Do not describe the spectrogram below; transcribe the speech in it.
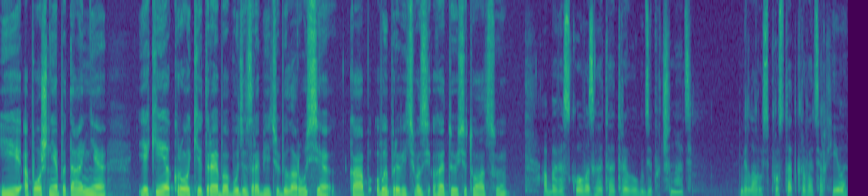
І апошняе пытанне якія крокі трэба будзе зрабіць у беларусі каб выправіць вось гэтую сітуацыю? Абавязкова з гэтага трэба будзе пачынаць Беларусь просто открываць архівы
